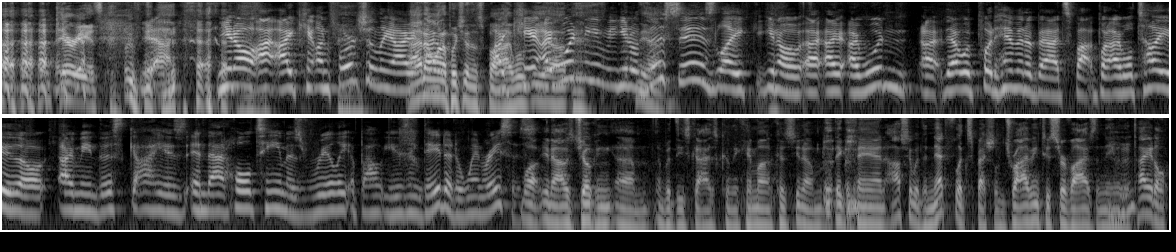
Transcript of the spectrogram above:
I'm curious. yeah, you know, I, I can't. Unfortunately, I I don't want to put you on the spot. I can't. I uh, wouldn't even. You know, yeah. this is like. You know, I. I, I wouldn't. Uh, that would put him in a bad spot. But I will tell you though. I mean, this guy is, and that whole team is really about using data to win races. Well, you know, I was joking um, with these guys when they came on because, you know, I'm a big fan. Obviously, with the Netflix special, Driving to Survive is the name of the title.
